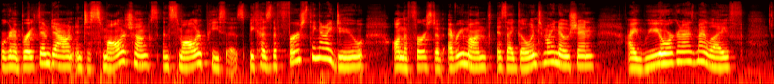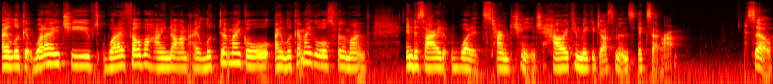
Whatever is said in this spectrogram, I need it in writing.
We're going to break them down into smaller chunks and smaller pieces because the first thing I do on the first of every month is I go into my Notion, I reorganize my life, I look at what I achieved, what I fell behind on, I looked at my goal, I look at my goals for the month and decide what it's time to change, how I can make adjustments, etc. So,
